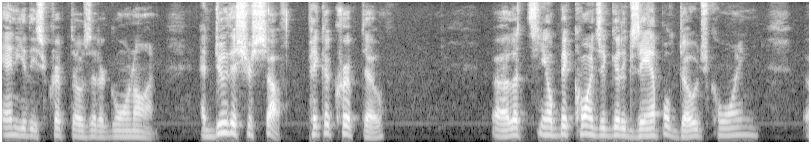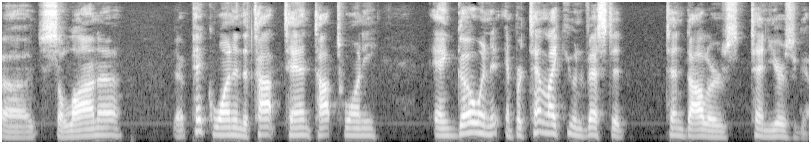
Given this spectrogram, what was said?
any of these cryptos that are going on and do this yourself pick a crypto uh, let's you know bitcoin's a good example dogecoin uh, solana uh, pick one in the top 10 top 20 and go and, and pretend like you invested $10 10 years ago.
